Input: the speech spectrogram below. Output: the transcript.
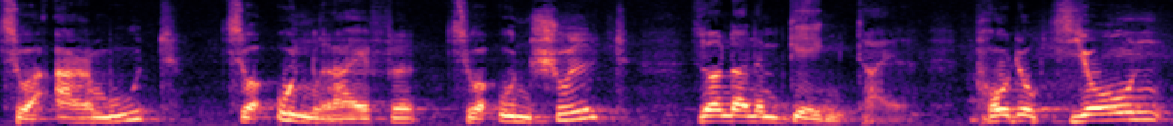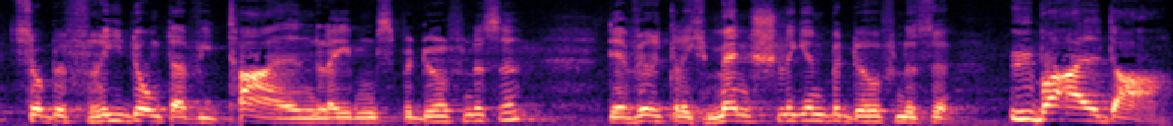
zur Armut, zur Unreife, zur Unschuld, sondern im Gegenteil Produktion zur Befriedung der vitalen Lebensbedürfnisse, der wirklich menschlichen Bedürfnisse, überall da,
